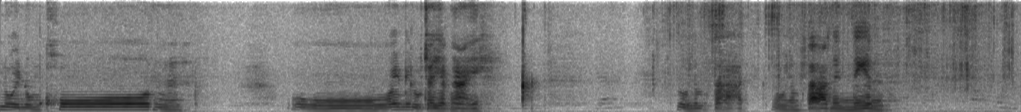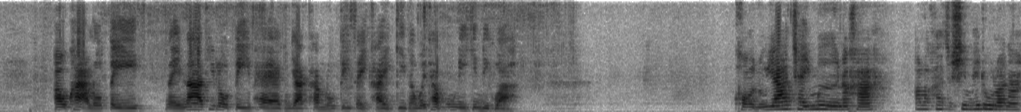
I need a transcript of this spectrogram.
โรยนมข้น โอ้ยไม่รู้จะยังไงโรยน้ำตาลโรยน้ำตาลเน้นๆ เอาค่ะโรตี ในหน้าที่โรตีแพง อยากทำโรตีใส่ไข่กินเอาไว้ทำพรุ่งนี้กินดีกว่า ขออนุญาตใช้มือนะคะ เอาละค่ะจะชิมให้ดูแล้วนะ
